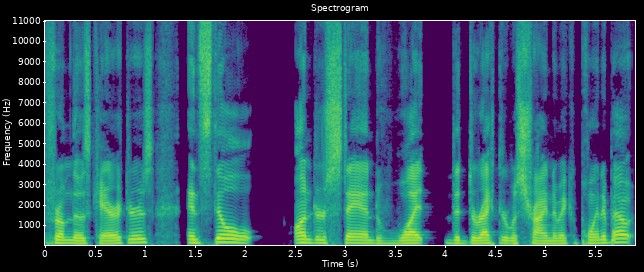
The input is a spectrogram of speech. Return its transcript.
from those characters and still understand what the director was trying to make a point about.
